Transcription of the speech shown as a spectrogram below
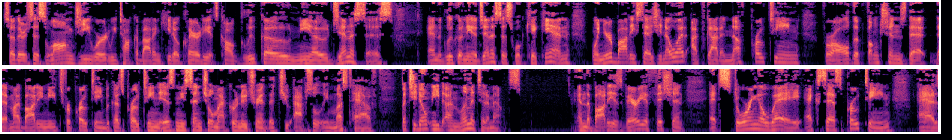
So there's this long G word we talk about in keto clarity. It's called gluconeogenesis. And the gluconeogenesis will kick in when your body says, you know what, I've got enough protein for all the functions that, that my body needs for protein because protein is an essential macronutrient that you absolutely must have, but you don't need unlimited amounts. And the body is very efficient at storing away excess protein as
